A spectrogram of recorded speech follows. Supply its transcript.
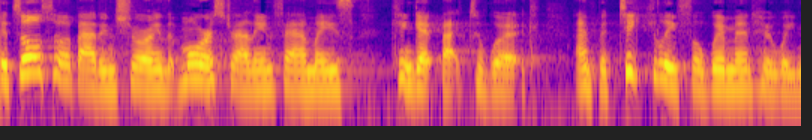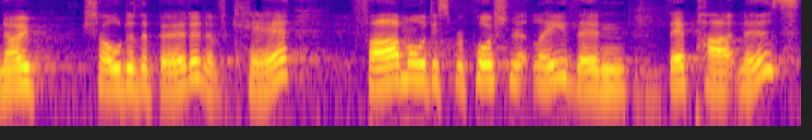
It's also about ensuring that more Australian families can get back to work, and particularly for women who we know shoulder the burden of care far more disproportionately than their partners.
